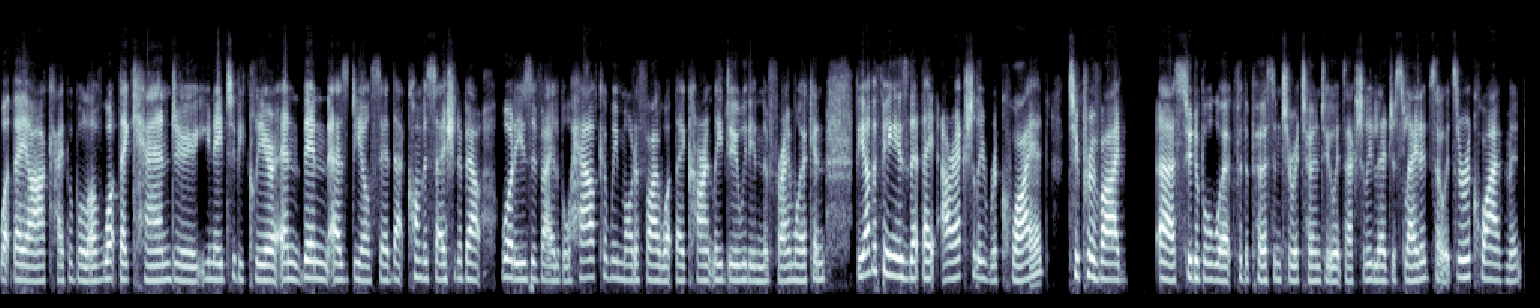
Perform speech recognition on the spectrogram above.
what they are capable of, what they can do. You need to be clear, and then, as DL said, that conversation about what is available. How can we modify what they currently do within the framework? And the other thing is that they are actually required to provide uh, suitable work for the person to return to. It's actually legislated, so it's a requirement.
